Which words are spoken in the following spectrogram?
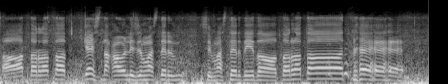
Oh, torotot. Guys, nakauli si Master si Master Tito. Torotot.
